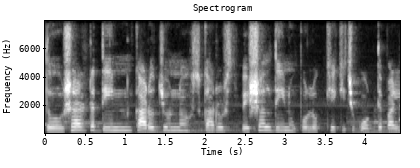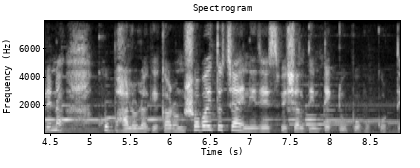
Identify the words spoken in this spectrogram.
তো সারাটা দিন কারোর জন্য কারোর স্পেশাল দিন উপলক্ষে কিছু করতে পারলে না খুব ভালো লাগে, কারণ সবাই তো চায় নিজের স্পেশাল দিনটা একটু উপভোগ করতে।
